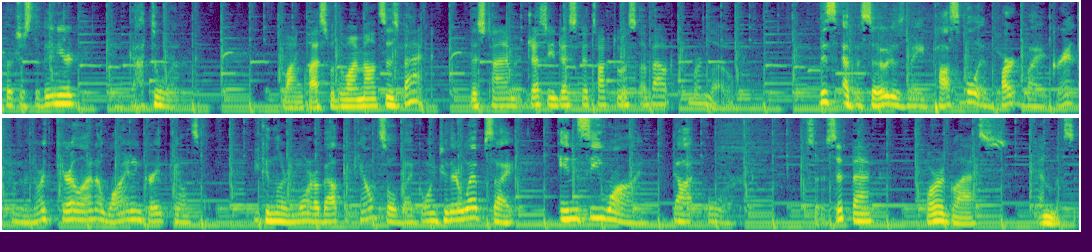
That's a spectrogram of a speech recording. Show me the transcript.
purchased the vineyard, and got to work. Wine Class with the Wine Mounts is back. This time, Jesse and Jessica talk to us about Merlot. This episode is made possible in part by a grant from the North Carolina Wine and Grape Council. You can learn more about the council by going to their website, ncwine.org. So sit back, pour a glass, and listen.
